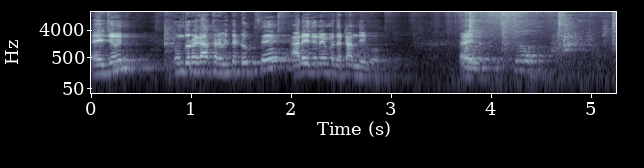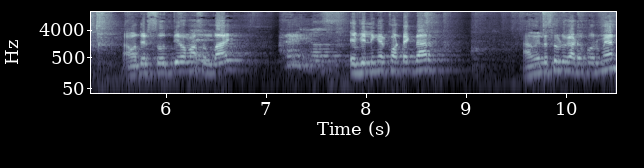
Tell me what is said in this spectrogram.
এই জন সুন্দরের গাছের ভিতরে ঢুকছে আর এই জনের মধ্যে টান দিব। এই আমাদের সৌদি মাসুম ভাই, এই বিল্ডিং এর কন্ট্রাক্টর আমি হলো সুটগাড়ো ফোরম্যান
